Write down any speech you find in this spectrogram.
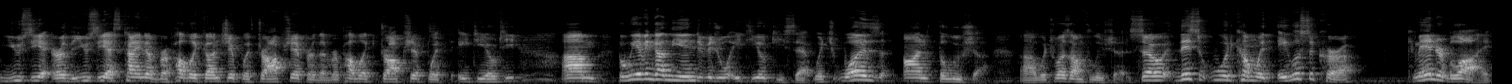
UC or the UCS kind of Republic gunship with dropship, or the Republic dropship with AT-OT. Um, but we haven't gotten the individual AT-OT set, which was on Felucia. Uh, which was on Felucia. So this would come with Aayla Secura, Commander Bly,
